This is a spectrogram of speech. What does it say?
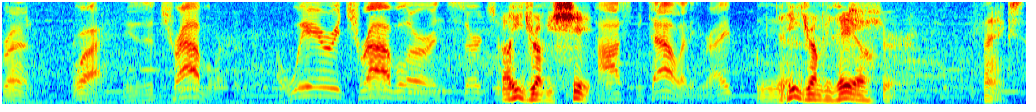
Brent. What? He's a traveler. A weary traveler in search of Oh, he drunk as shit. hospitality, right? Yeah, he drunk as hell. Sure. Thanks.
